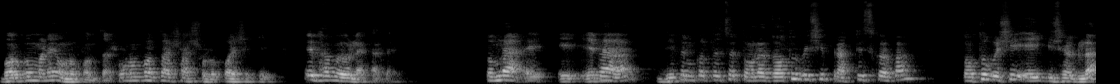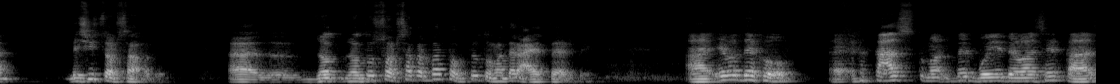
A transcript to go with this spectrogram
বর্গ মানে উনপঞ্চাশ উনপঞ্চাশ আর ষোলো, পঁয়ষট্টি। এভাবেও লেখা যায়। তোমরা এটা ডিপেন্ড করতেছে তোমরা যত বেশি প্র্যাকটিস করবা, তত বেশি এই বিষয়গুলা বেশি চর্চা হবে। যত চর্চা করবা, তত তোমাদের আয়ত্তে আসবে। আর এবার দেখো একটা কাজ তোমাদের বইয়ে দেওয়া আছে, কাজ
